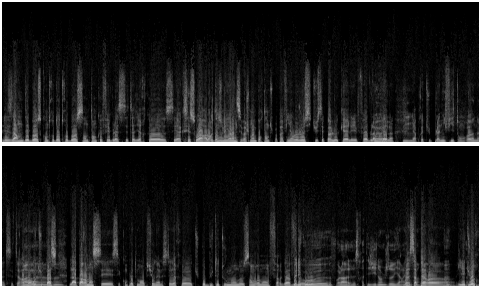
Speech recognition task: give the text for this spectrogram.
les armes des boss contre d'autres boss en tant que faiblesse, c'est-à-dire que c'est accessoire. Alors que dans un Megaman, c'est vachement important. Tu peux pas finir le jeu si tu sais pas lequel est faible à Ouais, quel. hmm. Et après, tu planifies ton run, etc. Ouais, par où tu passes. ouais. Là, apparemment, c'est c'est complètement optionnel. C'est-à-dire que tu peux buter tout le monde sans vraiment faire gaffe. Bah, du coup, euh, voilà, la stratégie dans le jeu, il n'y a rien. bah, ça quoi. perd. euh, Ouais. Il est dur,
